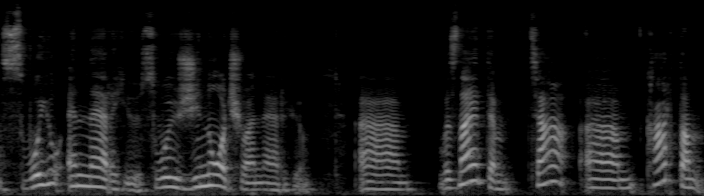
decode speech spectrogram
свою енергію, свою жіночу енергію. Ви знаєте, ця е, карта,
